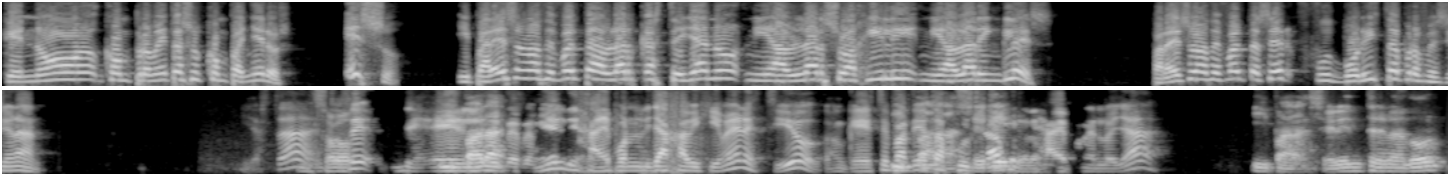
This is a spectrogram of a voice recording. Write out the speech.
que no comprometa a sus compañeros. Eso. Y para eso no hace falta hablar castellano, ni hablar suajili, ni hablar inglés. Para eso hace falta ser futbolista profesional. Y ya está. Entonces, de- Y el para- deja de poner ya a Javi Jiménez, tío. Aunque este partido está expulsado, ser- pero deja de ponerlo ya. Y para ser entrenador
